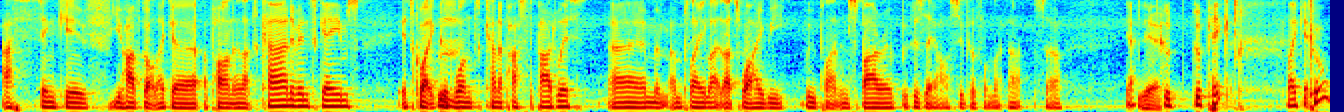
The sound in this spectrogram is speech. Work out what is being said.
I think if you have got like a, a partner that's kind of into games, it's quite a good Hmm. one to kind of pass the pad with um, and, and play. Like that's why we we them Spyro because they are super fun like that. So, yeah, Yeah. good good pick. Like it. Cool.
